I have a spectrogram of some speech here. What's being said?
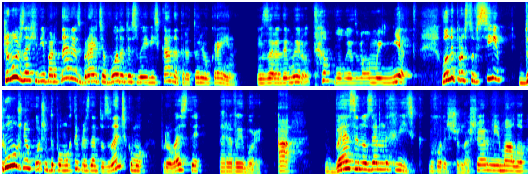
Чому ж західні партнери збираються вводити свої війська на територію України? Заради миру та Бога з вами ні. Вони просто всі дружньо хочуть допомогти президенту Зеленському провести перевибори. А без іноземних військ виходить, що нашої армії мало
